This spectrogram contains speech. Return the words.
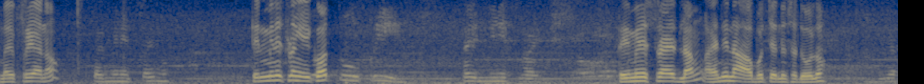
May free ano? 10 minutes ay no? 10 minutes lang ikot? 2, free. 10 minutes ride. 10 minutes ride lang? Ay, hindi naabot yan dun sa dulo. Yeah.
